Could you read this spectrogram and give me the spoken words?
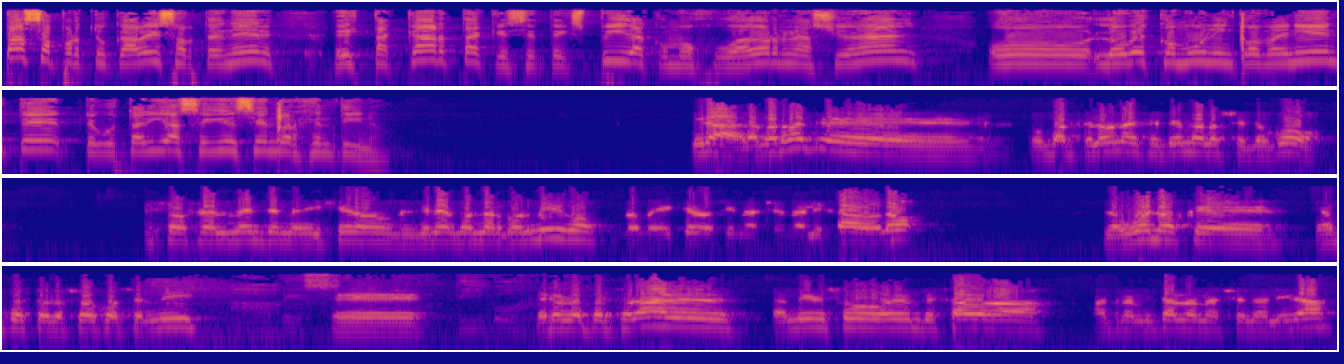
¿Pasa por tu cabeza obtener esta carta que se te expida como jugador nacional o lo ves como un inconveniente? ¿Te gustaría seguir siendo argentino? Mirá, la verdad que con Barcelona ese tema no se tocó. Ellos realmente me dijeron que querían contar conmigo, no me dijeron si nacionalizado o no. Lo bueno es que, que han puesto los ojos en mí. Eh, pero en lo personal, también yo he empezado a, a, tramitar la nacionalidad.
